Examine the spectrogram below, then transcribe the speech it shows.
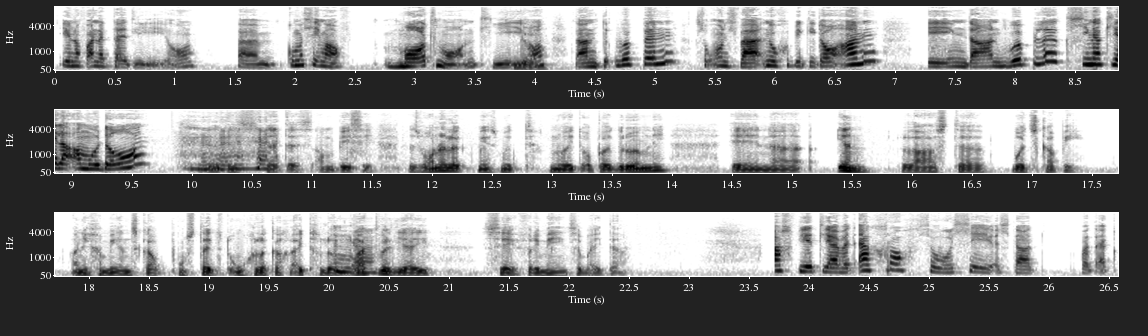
een of ander tyd hier, ja. Ehm um, kom ons sê maar maart maand hier, ja. ja. Dan te open, so ons werk nog 'n bietjie daaraan en dan hooplik sien ek julle almal daar dit is dit is ambisie. Dis wonderlik mens moet nooit ophou droom nie. En uh een laaste boodskapie aan die gemeenskap. Ons tyd het ongelukkig uitgeloop. Ja. Wat wil jy sê vir die mense buite? Ag weet jy wat ek graag sou sê is dat wat ek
